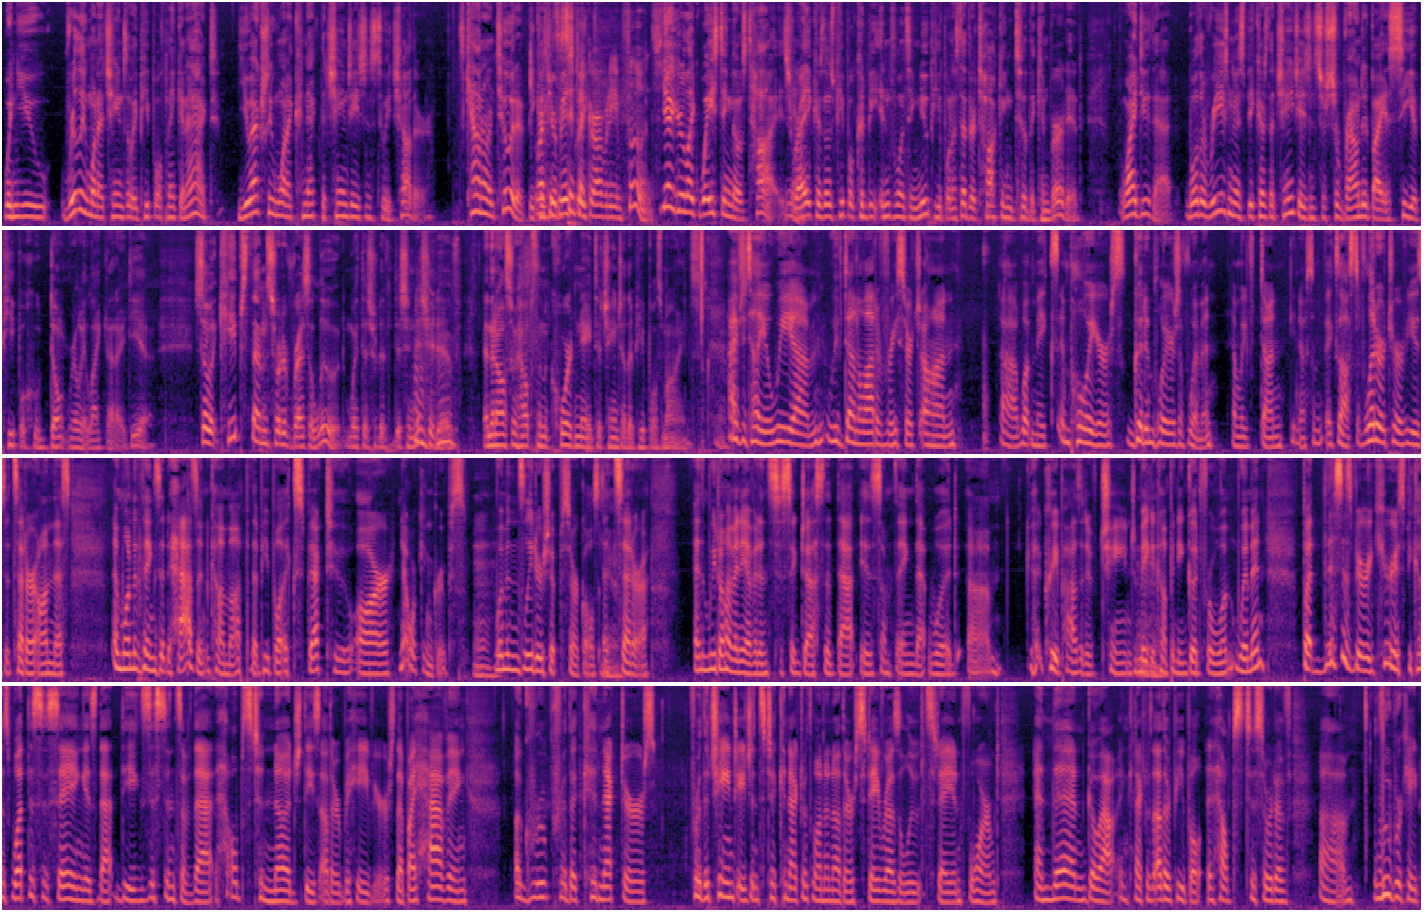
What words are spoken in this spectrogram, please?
when you really want to change the way people think and act, you actually want to connect the change agents to each other. It's counterintuitive because right, you're basically like you're already influenced. Yeah, you're like wasting those ties, yeah. right? Because those people could be influencing new people, and instead they're talking to the converted. Why do that? Well, the reason is because the change agents are surrounded by a sea of people who don't really like that idea. So it keeps them sort of resolute with this sort of this mm-hmm. initiative, mm-hmm. and then also helps them coordinate to change other people's minds. Yeah. I have to tell you, we um, we've done a lot of research on uh, what makes employers good employers of women, and we've done you know some exhaustive literature reviews, et cetera, on this. And one of the things that hasn't come up that people expect to are networking groups, mm. women's leadership circles, yeah. et cetera. And we don't have any evidence to suggest that that is something that would um, create positive change, make mm. a company good for women. But this is very curious because what this is saying is that the existence of that helps to nudge these other behaviors. That by having a group for the connectors, for the change agents to connect with one another, stay resolute, stay informed, and then go out and connect with other people, it helps to sort of um, lubricate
